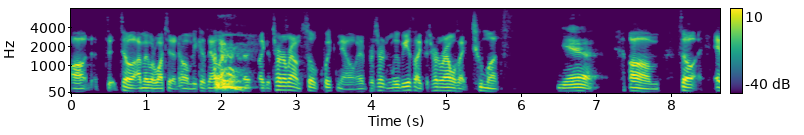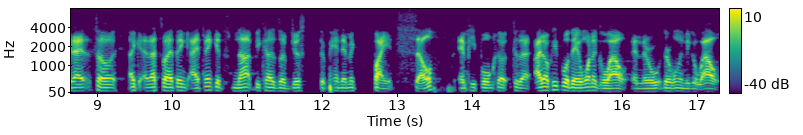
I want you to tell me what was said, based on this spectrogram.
on t- till I'm able to watch it at home because now like, like the turnaround's so quick now, and for certain movies like the turnaround was like two months. Yeah. Um. So and I so like that's why I think I think it's not because of just the pandemic by itself and people because I, I know people they want to go out and they're they're willing to go out.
